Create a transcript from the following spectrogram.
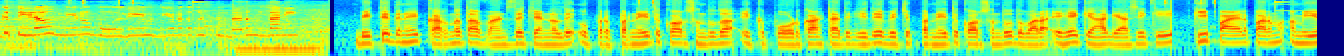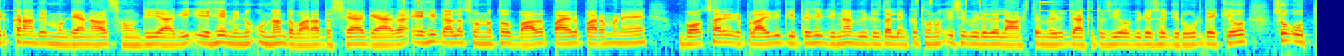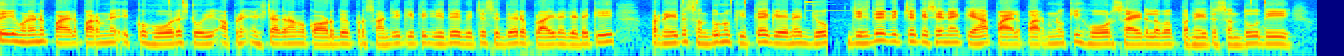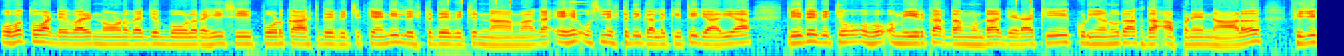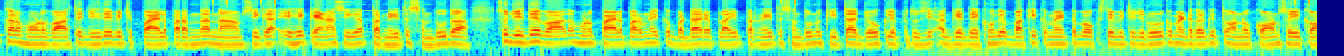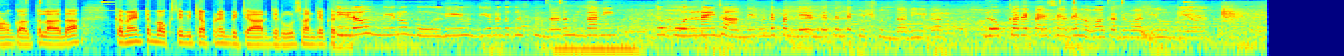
ਇੱਕ ਤੀੜਾ ਹੁੰਦੀ ਹੈ ਨਾ ਬੋਲਦੀ ਹੁੰਦੀ ਹੈ ਉਹਨਾਂ ਦਾ ਕੁਝ ਹੁੰਦਾ ਤਾਂ ਹੁੰਦਾ ਨਹੀਂ ਬੀਤੇ ਦਿਨ ਹੀ ਕਰਨਤਾ ਇਵੈਂਟਸ ਦੇ ਚੈਨਲ ਦੇ ਉੱਪਰ ਪ੍ਰਨੀਤ ਕੌਰ ਸੰਧੂ ਦਾ ਇੱਕ ਪੋਡਕਾਸਟ ਹੈ ਤੇ ਜਿਹਦੇ ਵਿੱਚ ਪ੍ਰਨੀਤ ਕੌਰ ਸੰਧੂ ਦੁਆਰਾ ਇਹ ਕਿਹਾ ਗਿਆ ਸੀ ਕਿ ਕਿ ਪਾਇਲ ਪਰਮ ਅਮੀਰ ਘਰਾਂ ਦੇ ਮੁੰਡਿਆਂ ਨਾਲ ਸੌਂਦੀ ਆ ਗਈ ਇਹ ਮੈਨੂੰ ਉਹਨਾਂ ਦੁਆਰਾ ਦੱਸਿਆ ਗਿਆਗਾ ਇਹ ਗੱਲ ਸੁਣਨ ਤੋਂ ਬਾਅਦ ਪਾਇਲ ਪਰਮ ਨੇ ਬਹੁਤ ਸਾਰੇ ਰਿਪਲਾਈ ਵੀ ਕੀਤੇ ਸੀ, ਜਿਨ੍ਹਾਂ ਵੀਡੀਓਜ਼ ਦਾ ਲਿੰਕ ਤੁਹਾਨੂੰ ਇਸ ਵੀਡੀਓ ਦੇ ਲਾਸਟ ਤੇ ਮਿਲ ਜਾ ਕੇ ਤੁਸੀਂ ਉਹ ਵੀਡੀਓਜ਼ ਜ਼ਰੂਰ ਦੇਖਿਓ। ਸੋ ਉੱਥੇ ਹੀ ਹੁਣ ਇਹਨੇ ਪਾਇਲ ਪਰਮ ਨੇ ਇੱਕ ਹੋਰ ਸਟੋਰੀ ਆਪਣੇ ਇੰਸਟਾਗ੍ਰam ਅਕਾਊਂਟ ਦੇ ਉੱਪਰ ਸਾਂਝੀ ਕੀਤੀ, ਜਿਹਦੇ ਵਿੱਚ ਸਿੱਧੇ ਰਿਪਲਾਈ ਨੇ ਜਿਹੜੇ ਕਿ ਪ੍ਰਨੀਤ ਸੰਧੂ ਨੂੰ ਕੀਤੇ ਗਏ ਨੇ ਜੋ ਜਿਸ ਦੇ ਵਿੱਚ ਕਿਸੇ ਨੇ ਕਿਹਾ ਪਾਇਲ ਪਰਮ ਨੂੰ ਕਿ ਹੋਰ ਸਾਈਡ ਲਵੋ ਪ੍ਰਨੀਤ ਸੰਧੂ ਦੀ। ਉਹ ਤੁਹਾਡੇ ਬਾਰੇ ਨੌਨ ਵੈਜ ਬੋਲ ਰਹੀ ਸੀ। ਪੋਡਕਾਸਟ ਦੇ ਵਿੱਚ ਕਹਿੰਦੀ ਲਿਸਟ ਦੇ ਵਿੱਚ ਨਾਮ ਆਗਾ ਇਹ ਉਸ ਲਿਸਟ ਦੀ ਗੱਲ ਕੀਤੀ ਜਾ ਰਹੀ ਆ, ਜਿਹਦੇ ਵਿੱਚ ਉਹ ਅਮੀਰ ਘਰ ਦਾ ਮੁੰਡਾ ਜਿਹੜਾ ਕਿ ਕੁੜੀਆਂ ਨੂੰ ਰੱਖਦਾ ਆਪਣੇ ਨਾਲ ਫਿਜ਼ੀਕਲ ਹੋਣ ਵਾਸਤੇ ਜਿਸ ਦੇ ਵਿੱਚ ਪਾਇਲ ਪਰਮ ਦਾ ਨਾਮ ਸੀਗਾ। ਇਹ ਕਹਿਣਾ ਸੀਗਾ ਪ੍ਰਨੀਤ ਸੰਧੂ ਦਾ। ਸੋ ਜਿਸ ਦੇ ਬਾਅਦ ਹੁਣ ਪਾਇਲ ਪਰਮ ਨੇ ਇੱਕ ਵੱਡਾ ਰਿਪਲਾਈ ਪ੍ਰਨੀਤ ਸੰਧੂ ਨੂੰ ਕੀਤਾ। ਜੋ ਕਲਿੱਪ ਤੁਸੀਂ ਅੱਗੇ ਦੇਖੋਗੇ ਬਾਕੀ ਕਮੈਂਟ ਬਾਕਸ ਦੇ ਵਿੱਚ ਜਰੂਰ ਕਮੈਂਟ ਕਰਕੇ ਤੁਹਾਨੂੰ ਕੌਣ ਸਹੀ, ਕੌਣ ਗਲਤ ਲੱਗਦਾ। ਕਮੈਂਟ ਬਾਕਸ ਦੇ ਵਿੱਚ ਆਪਣੇ ਵਿਚਾਰ ਜਰੂਰ ਸਾਂਝੇ ਕਰੋ ਤੀੜਾ ਹੁੰਦੀ ਹੈ ਨਾ ਬੋਲਦੀ ਹੁੰਦੀ ਉਹਨਾਂ ਦਾ ਕੁਝ ਹੁੰਦਾ ਤਾਂ ਹੁੰਦਾ ਨਹੀਂ। ਤੇ ਉਹ ਬੋਲਣਾ ਹੀ ਜਾਣਦੀ ਉਹਨਾਂ ਦੇ ਪੱਲੇ ਅੱਲੇ ਥੱਲੇ ਕੁਝ ਹੁੰਦਾ ਨਹੀਂ ਹੈਗਾ। ਲੋਕਾਂ ਦੇ ਪੈਸਿਆਂ ਤੇ ਹਵਾ ਕਰਨ ਵਾਲੀ ਹੁੰਦੀ ਆ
